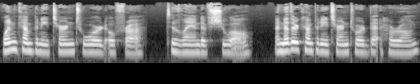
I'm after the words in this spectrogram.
One company turned toward Ophrah, to the land of Shual. Another company turned toward Beth-horon,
